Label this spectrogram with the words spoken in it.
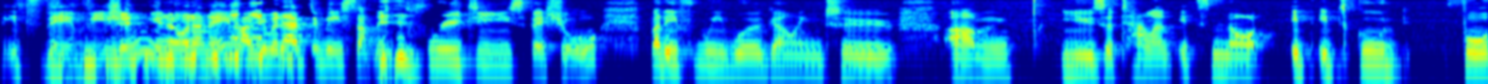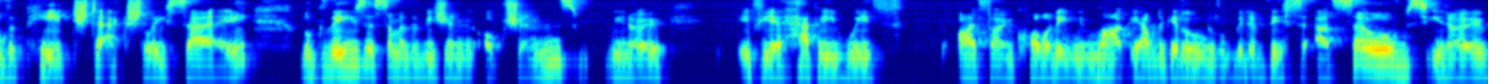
it's their vision. You know what I mean? Like it would have to be something pretty special. But if we were going to um, use a talent, it's not. It, it's good for the pitch to actually say, look, these are some of the vision options. You know, if you're happy with iPhone quality, we might be able to get a little bit of this ourselves. You know,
